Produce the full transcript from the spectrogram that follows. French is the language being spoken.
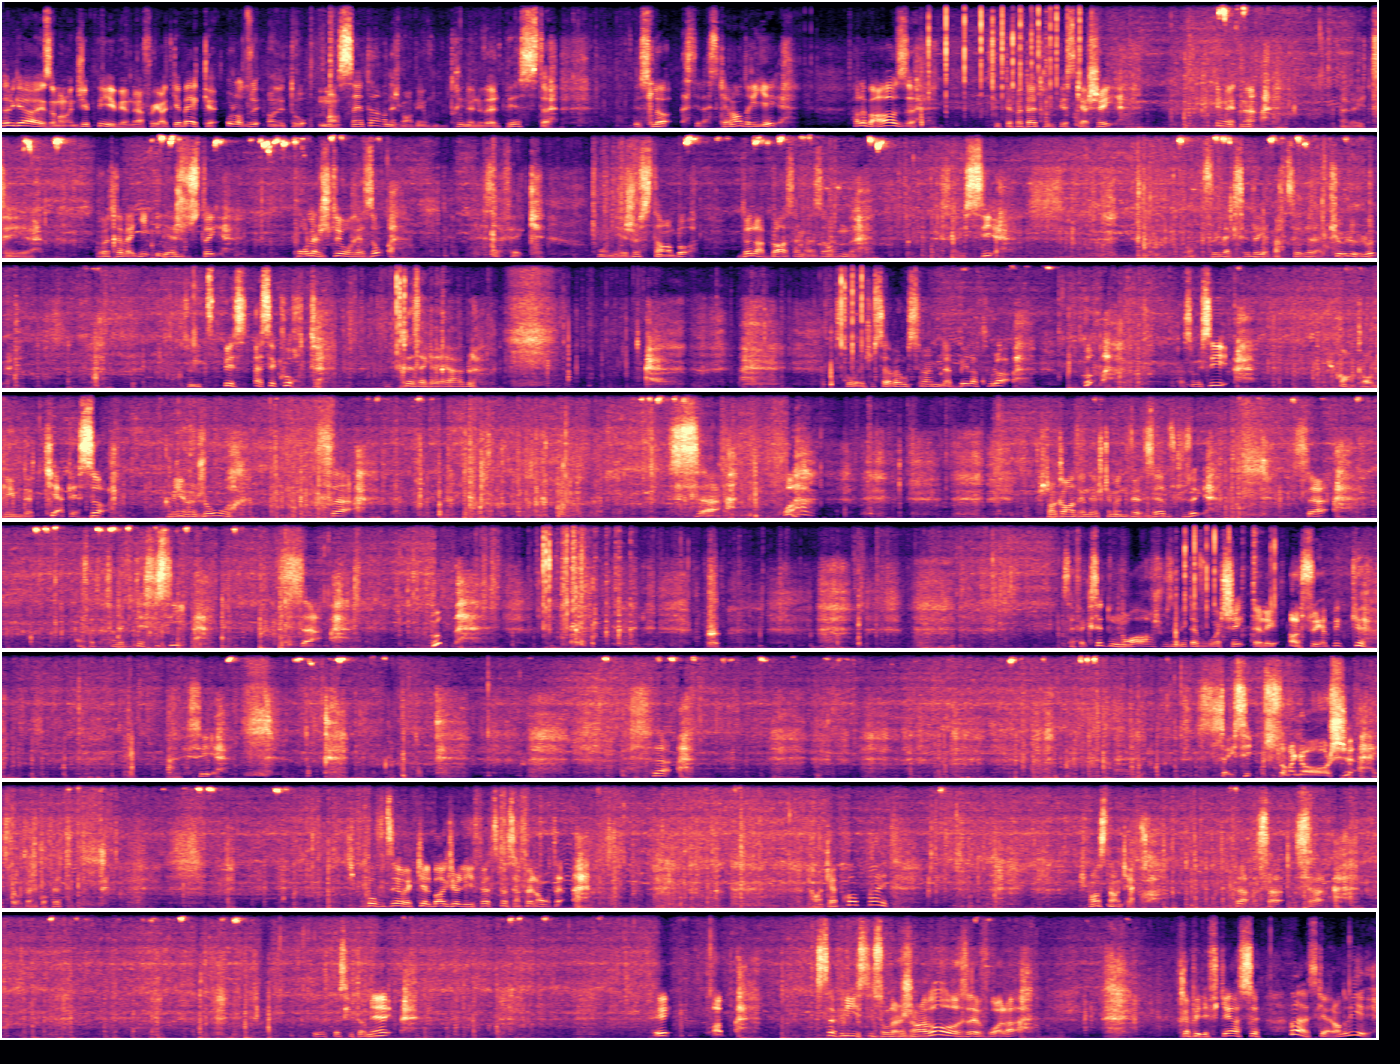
Salut guys, mon nom est JP, bienvenue à Freeride Québec. Aujourd'hui, on est au Mont Saint-Anne et je m'en viens vous montrer une nouvelle piste. Piste là, c'est la Scalandrier. À la base, c'était peut-être une piste cachée. Et maintenant, elle a été retravaillée et ajustée pour l'ajouter au réseau. Ça fait qu'on est juste en bas de la base Amazon. Ça ici. On peut l'accéder à partir de la queue leu c'est une petite piste assez courte, très agréable. Parce qu'on va être juste avant aussi même la Bella Cula. Oh, attention ici, je suis pas encore game de caper ça, mais un jour, ça, ça, oh. je suis encore en train d'acheter ma nouvelle Z, excusez. Ça, on fait attention à la vitesse ici. Ça, Ça fait que c'est du noir, je vous invite à vous watcher. Elle est assez épique. Ici. Ça. Ça ici, sur la gauche. C'est longtemps que j'ai pas fait. Je peux pas vous dire avec quel bac je l'ai fait, ça, ça fait longtemps. En capra peut-être? Je pense que c'est en capra ça, ça, ça. C'est presque terminé. Et hop, ça finit ici sur la Jean Rose. Voilà. Rapide efficace. Ah, ce calendrier.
